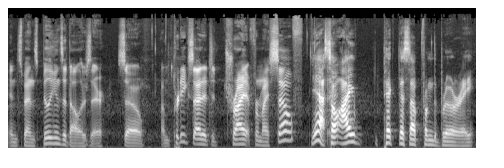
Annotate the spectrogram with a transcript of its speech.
and spends billions of dollars there. So I'm pretty excited to try it for myself. Yeah, so I picked this up from the brewery,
